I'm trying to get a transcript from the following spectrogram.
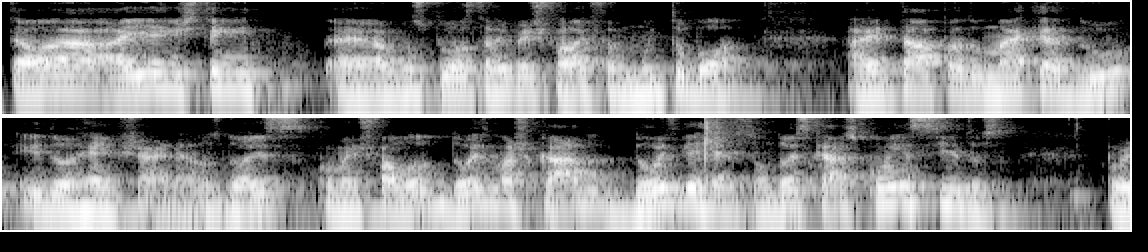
Então aí a gente tem é, alguns pilotos também pra gente falar que foi muito boa. a etapa do McAdoo e do Hampshire, né? Os dois, como a gente falou, dois machucados, dois guerreiros, são dois caras conhecidos. Por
